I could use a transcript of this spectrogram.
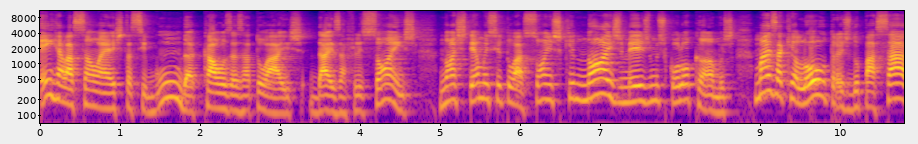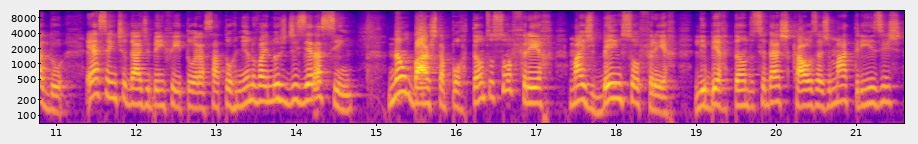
Em relação a esta segunda, causas atuais das aflições, nós temos situações que nós mesmos colocamos, mas aquelas outras do passado, essa entidade benfeitora Saturnino vai nos dizer assim: não basta, portanto, sofrer, mas bem sofrer, libertando-se das causas matrizes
